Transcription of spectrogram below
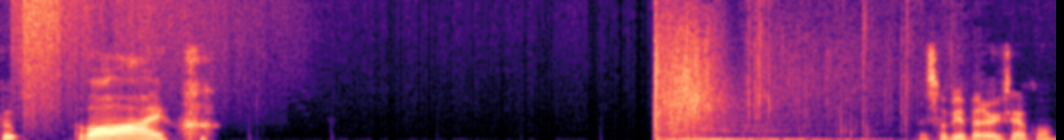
Boop. Bye-bye! this will be a better example.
